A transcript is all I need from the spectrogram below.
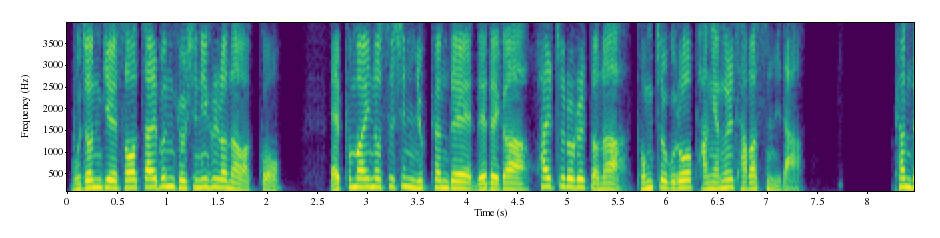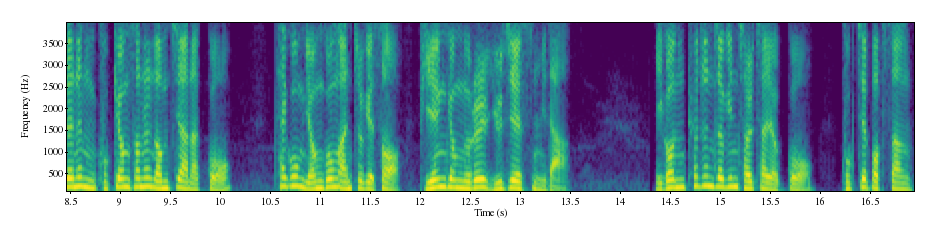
무전기에서 짧은 교신이 흘러나왔고 F-16편대 4대가 활주로를 떠나 동쪽으로 방향을 잡았습니다. 편대는 국경선을 넘지 않았고 태국 영공 안쪽에서 비행 경로를 유지했습니다. 이건 표준적인 절차였고 국제법상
